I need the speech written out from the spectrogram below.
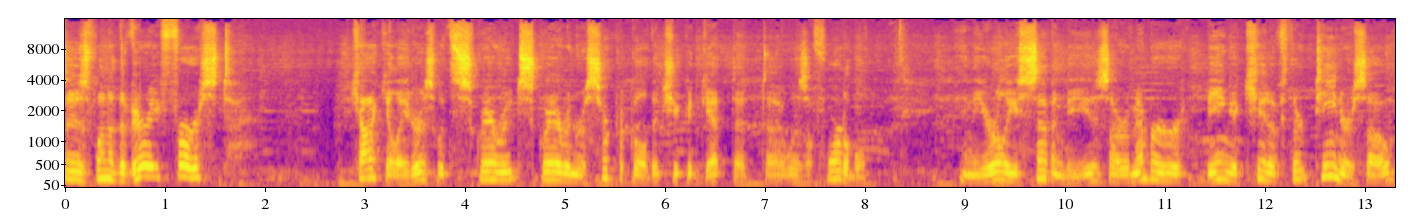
is one of the very first calculators with square root, square, and reciprocal that you could get that uh, was affordable. In the early 70s, I remember being a kid of 13 or so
